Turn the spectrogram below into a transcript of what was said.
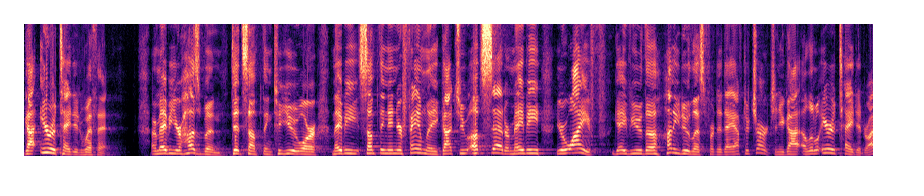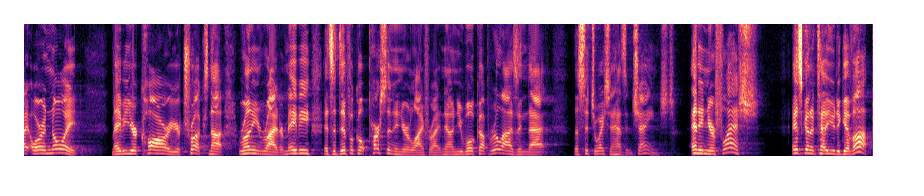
got irritated with it. Or maybe your husband did something to you, or maybe something in your family got you upset, or maybe your wife gave you the honeydew list for today after church and you got a little irritated, right? Or annoyed. Maybe your car or your truck's not running right, or maybe it's a difficult person in your life right now, and you woke up realizing that the situation hasn't changed. And in your flesh, it's going to tell you to give up.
